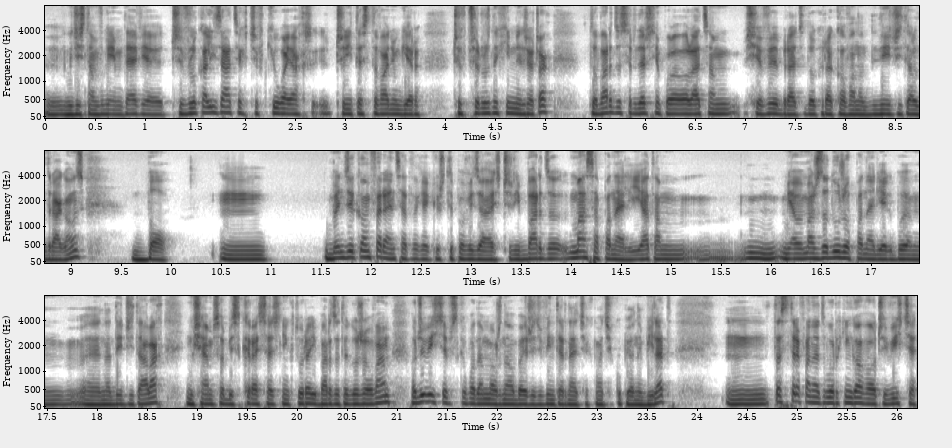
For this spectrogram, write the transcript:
y, gdzieś tam w game devie, czy w lokalizacjach, czy w QA-ach, czyli testowaniu gier, czy w przeróżnych innych rzeczach, to bardzo serdecznie polecam się wybrać do Krakowa na Digital Dragons, bo mm, będzie konferencja, tak jak już ty powiedziałeś, czyli bardzo masa paneli. Ja tam mm, miałem aż za dużo paneli, jak byłem e, na digitalach. Musiałem sobie skreślać niektóre i bardzo tego żałowałem. Oczywiście wszystko potem można obejrzeć w internecie, jak macie kupiony bilet. Mm, Ta strefa networkingowa oczywiście,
